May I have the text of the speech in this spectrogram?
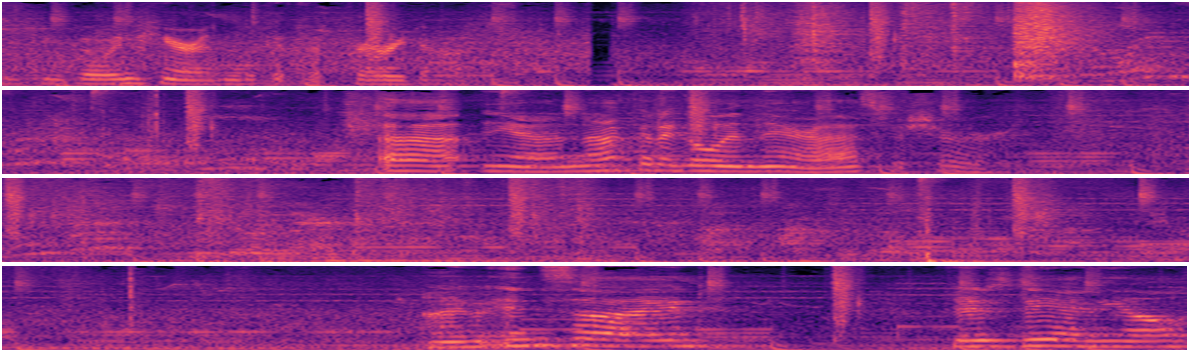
You can go in here and look at the prairie dogs. Uh, yeah, I'm not gonna go in there, that's for sure. I'm inside. There's Daniel.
